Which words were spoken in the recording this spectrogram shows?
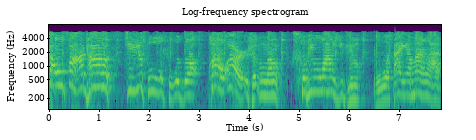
到法场，急速速的跑二声。楚平王一听不怠慢，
